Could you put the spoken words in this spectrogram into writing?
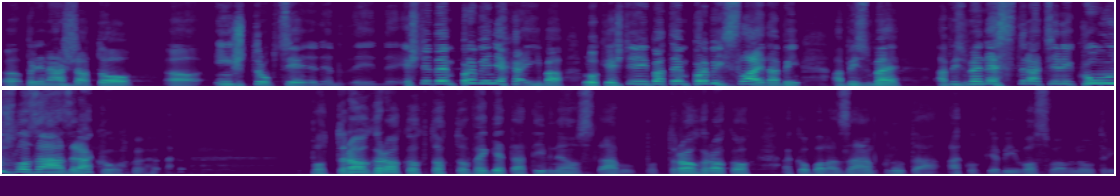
e, prináša to inštrukcie. Ešte ten prvý nechaj iba, Luky, ešte iba ten prvý slajd, aby, aby, sme, aby sme nestratili kúzlo zázraku. po troch rokoch tohto vegetatívneho stavu, po troch rokoch, ako bola zamknutá, ako keby vo svojom vnútri,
